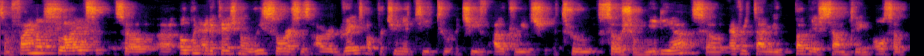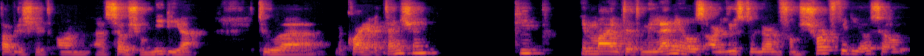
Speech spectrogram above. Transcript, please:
some final slides. So uh, open educational resources are a great opportunity to achieve outreach through social media. So every time you publish something, also publish it on uh, social media to uh, acquire attention. Keep in mind that millennials are used to learn from short videos. So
